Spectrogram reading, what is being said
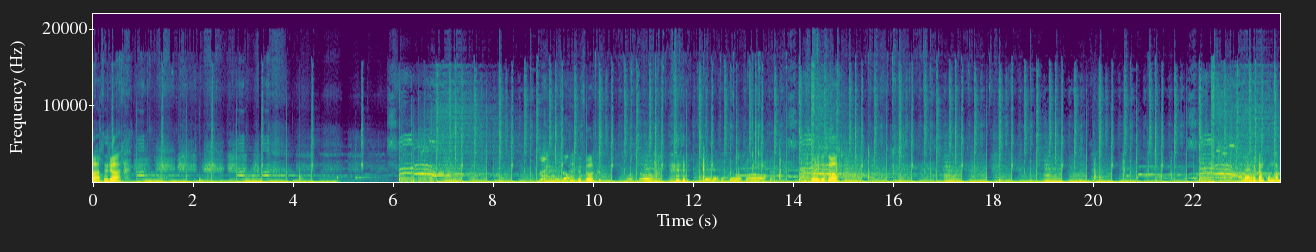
ยอด สุดยอดอะสู้อะสู้สู้สู้สู้สู้สู้สู้สู้แรงประจำกลุ่มครับ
